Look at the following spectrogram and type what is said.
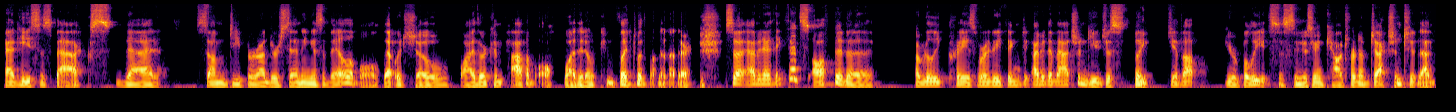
And he suspects that some deeper understanding is available that would show why they're compatible, why they don't conflict with one another. So, I mean, I think that's often a, a really praiseworthy thing. To, I mean, imagine you just like give up your beliefs as soon as you encounter an objection to them.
